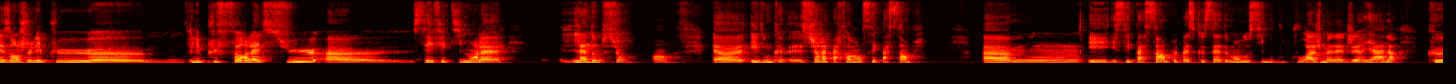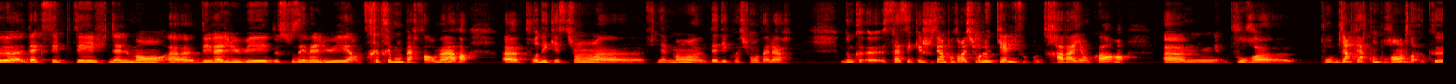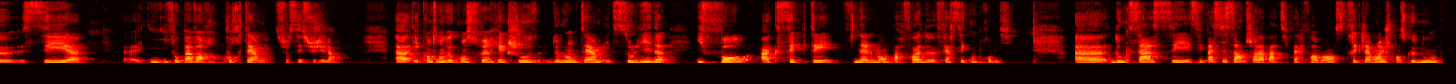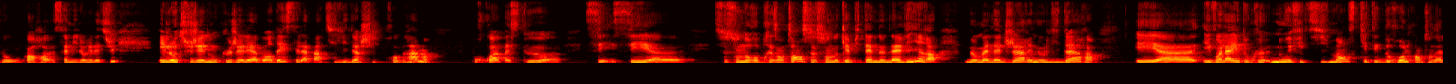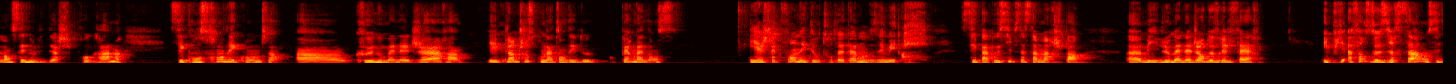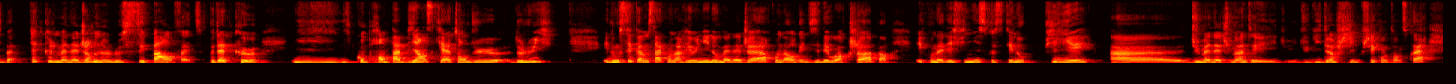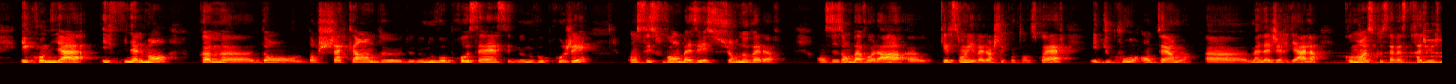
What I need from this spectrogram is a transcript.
les enjeux les plus, les plus forts là-dessus, c'est effectivement l'adoption. Hein. et donc, sur la performance, c'est pas simple. Euh, et, et c'est pas simple parce que ça demande aussi beaucoup de courage managérial que d'accepter finalement euh, d'évaluer, de sous-évaluer un très très bon performeur euh, pour des questions euh, finalement d'adéquation aux valeurs. Donc euh, ça c'est quelque chose d'important et sur lequel il faut qu'on travaille encore pour pour bien faire comprendre que c'est il faut pas avoir court terme sur ces sujets-là. Euh, et quand on veut construire quelque chose de long terme et de solide, il faut accepter finalement parfois de faire ses compromis. Euh, donc ça, c'est pas si simple sur la partie performance, très clairement, et je pense que nous, on peut encore euh, s'améliorer là-dessus. Et l'autre sujet donc que j'allais aborder, c'est la partie leadership programme. Pourquoi? Parce que euh, c'est ce sont nos représentants, ce sont nos capitaines de navire, nos managers et nos leaders. Et, et voilà. Et donc nous, effectivement, ce qui était drôle quand on a lancé nos leadership programmes, c'est qu'on se rendait compte que nos managers, il y avait plein de choses qu'on attendait d'eux en permanence. Et à chaque fois, on était autour de la table, on disait mais oh, c'est pas possible, ça, ça marche pas. Euh, mais le manager devrait le faire. Et puis, à force de dire ça, on s'est dit, bah, peut-être que le manager ne le sait pas, en fait. Peut-être que il, comprend pas bien ce qui est attendu de lui. Et donc, c'est comme ça qu'on a réuni nos managers, qu'on a organisé des workshops et qu'on a défini ce que c'était nos piliers euh, du management et du, leadership chez Content Square et qu'on y a, et finalement, comme euh, dans, chacun de, de nos nouveaux process et de nos nouveaux projets, on s'est souvent basé sur nos valeurs. En se disant bah voilà euh, quelles sont les valeurs chez Content Square? Et du coup en termes euh, managérial comment est-ce que ça va se traduire?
